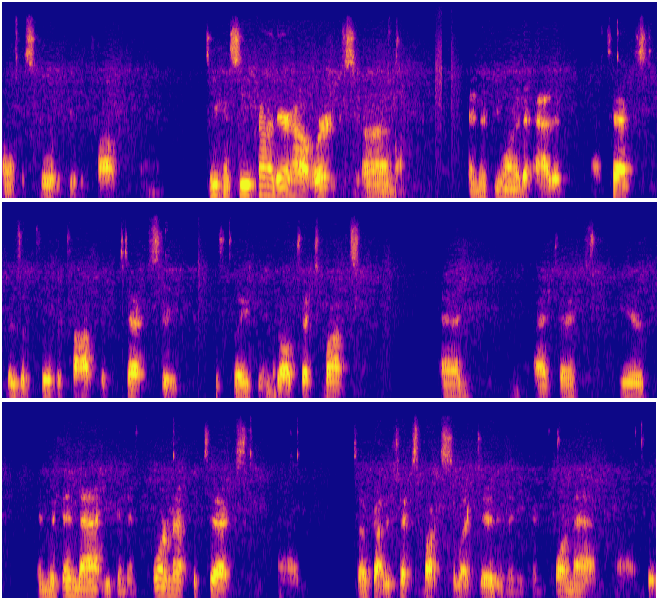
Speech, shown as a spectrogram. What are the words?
I want the school to be at the top. So you can see kind of there how it works. Um, and if you wanted to add a, a, text, there's a tool at the top with text. So just click and draw text box. Add, add text here. And within that, you can then format the text. Um, so I've got the text box selected, and then you can format uh, the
